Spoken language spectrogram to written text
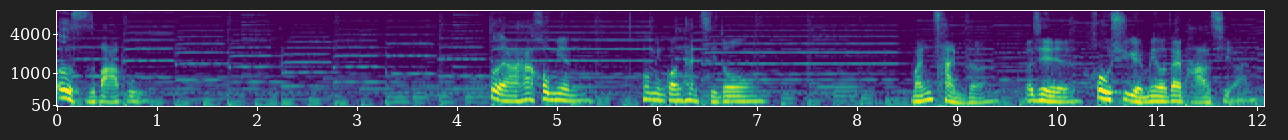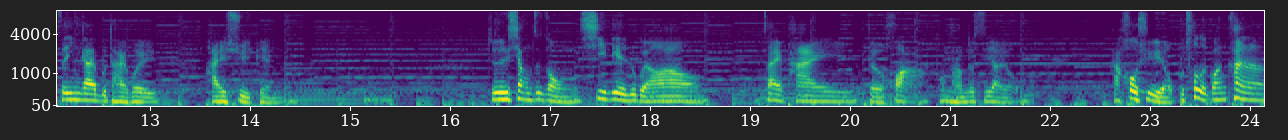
二十八部。对啊，他后面后面观看其实都。蛮惨的，而且后续也没有再爬起来，这应该不太会拍续片的。就是像这种系列，如果要再拍的话，通常都是要有它后续有不错的观看啊，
